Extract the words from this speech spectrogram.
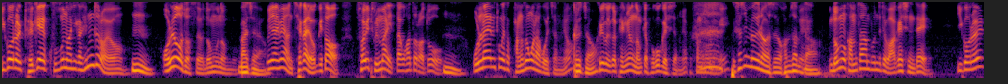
이거를 되게 구분하기가 힘들어요. 음. 어려워졌어요. 너무너무. 맞아요. 왜냐면 제가 여기서 저희 둘만 있다고 하더라도 음. 온라인을 통해서 방송을 하고 있잖아요. 그렇죠. 그리고 이걸 100명 넘게 보고 계시잖아요. 130명이. 140명이 나왔어요. 감사합니다. 너무 감사한 분들이 와 계신데 이거를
